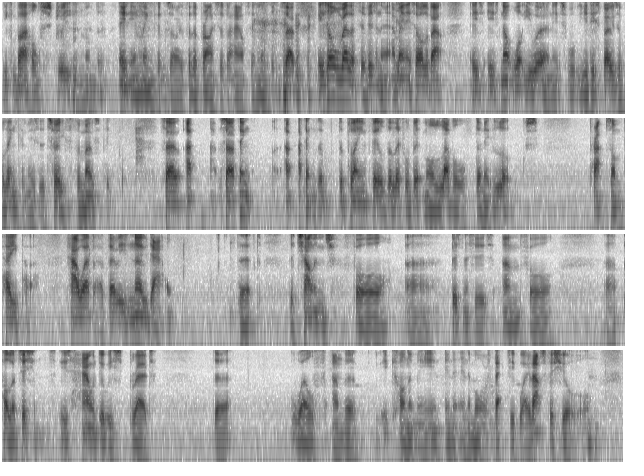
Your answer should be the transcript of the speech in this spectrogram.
you can buy a whole street in London, in, in Lincoln, sorry, for the price of a house in London. So it's all relative, isn't it? I mean, it's all about, it's, it's not what you earn, it's what your disposable income is the truth for most people. So I, so I think I, I think the the playing field's a little bit more level than it looks, perhaps on paper. However, there is no doubt that the challenge for uh, businesses and for uh, politicians is how do we spread the wealth and the economy in, in, a, in a more effective way. That's for sure.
